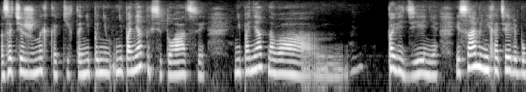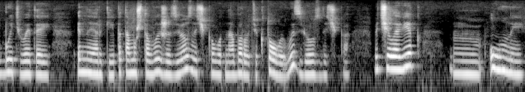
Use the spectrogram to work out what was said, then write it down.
затяжных, каких-то непонятных ситуаций, непонятного поведения. И сами не хотели бы быть в этой энергии, потому что вы же звездочка, вот наоборот, кто вы? Вы звездочка. Вы человек умный,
